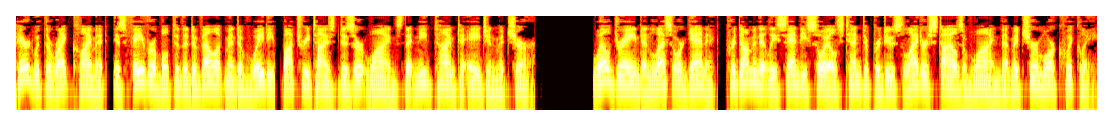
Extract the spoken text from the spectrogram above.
paired with the right climate, is favorable to the development of weighty, botrytized dessert wines that need time to age and mature. Well-drained and less organic, predominantly sandy soils tend to produce lighter styles of wine that mature more quickly.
